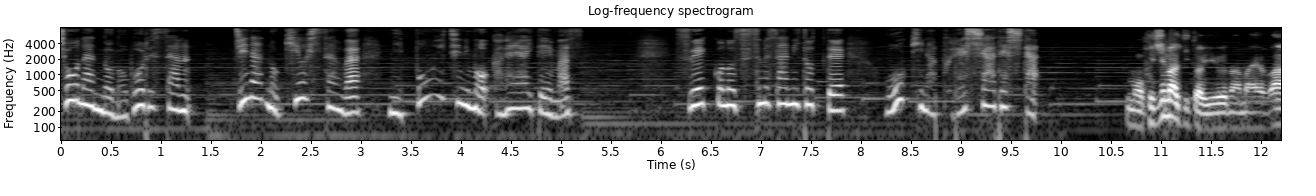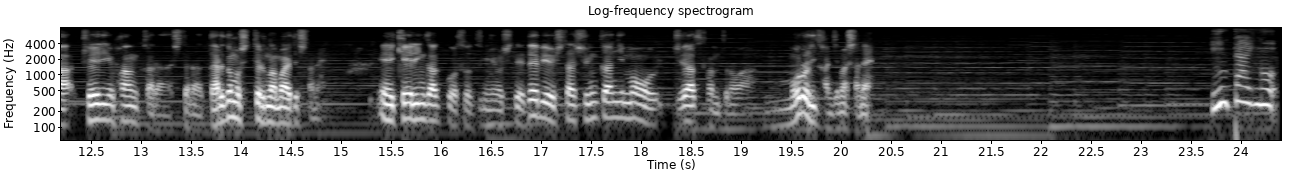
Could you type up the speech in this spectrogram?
長男の昇さん、次男の清さんは日本一にも輝いています。末っ子の進さんにとって大きなプレッシャーでした。もう藤巻という名前は競輪ファンからしたら誰でも知ってる名前でしたね。えー、競輪学校を卒業してデビューした瞬間にもう重圧感というのはもろに感じましたね。引退後、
